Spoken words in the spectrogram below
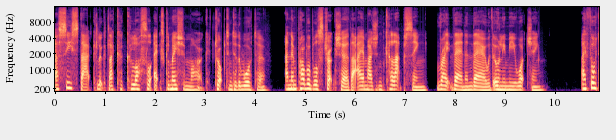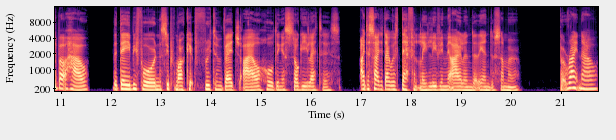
A sea stack looked like a colossal exclamation mark dropped into the water, an improbable structure that I imagined collapsing right then and there with only me watching. I thought about how, the day before in the supermarket fruit and veg aisle holding a soggy lettuce, I decided I was definitely leaving the island at the end of summer. But right now,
